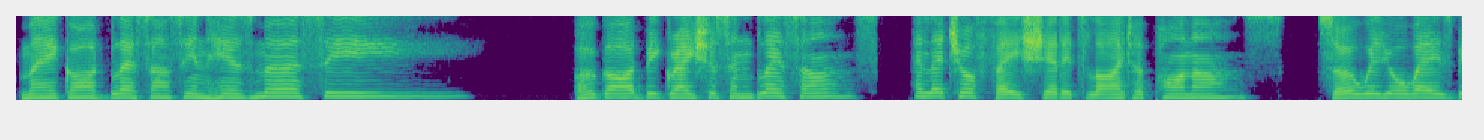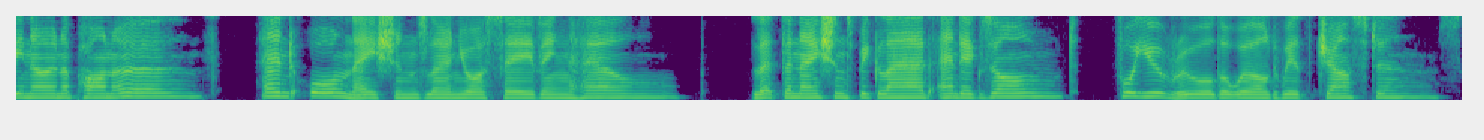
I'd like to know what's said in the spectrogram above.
May God bless us in his mercy. O God, be gracious and bless us, and let your face shed its light upon us. So will your ways be known upon earth, and all nations learn your saving help. Let the nations be glad and exult, for you rule the world with justice.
